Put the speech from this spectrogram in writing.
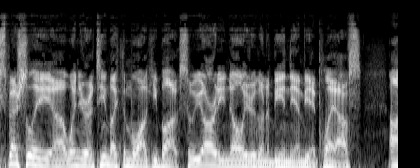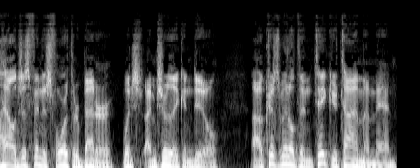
especially uh, when you're a team like the Milwaukee Bucks, who you already know you're going to be in the NBA playoffs oh hell, just finish fourth or better, which I'm sure they can do. Uh, Khris Middleton, take your time, my man.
